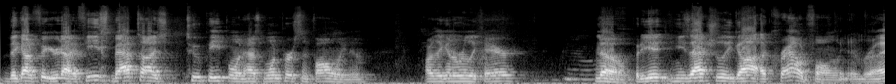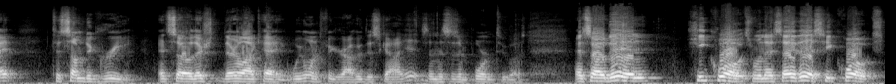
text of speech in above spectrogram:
They got to figure it out. If he's baptized two people and has one person following him, are they going to really care? No. No, but he, he's actually got a crowd following him, right? To some degree. And so they're, they're like, hey, we want to figure out who this guy is, and this is important to us. And so then he quotes, when they say this, he quotes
